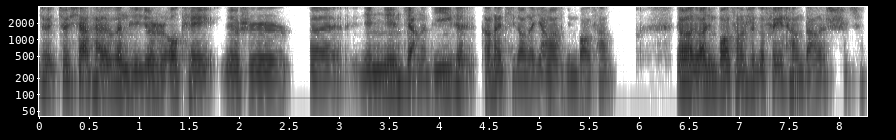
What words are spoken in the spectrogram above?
就就下台的问题就是 OK，就是呃，您您讲的第一个刚才提到的养老金爆仓，养老金爆仓是个非常大的事情，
